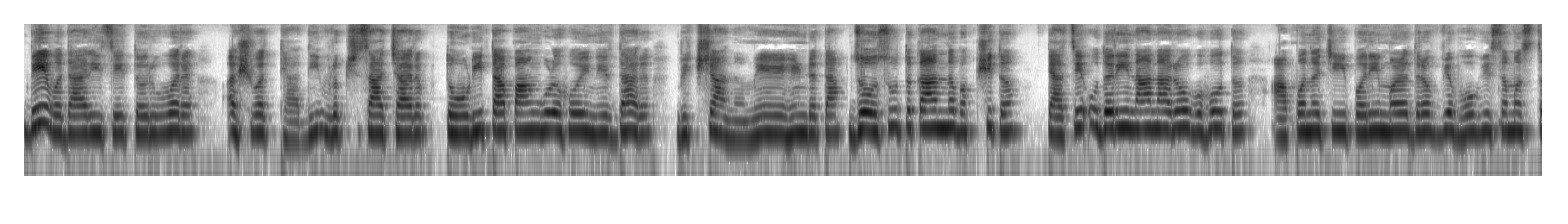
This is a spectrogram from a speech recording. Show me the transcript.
देवदारीचे तरुवर अश्वत्थादी वृक्षसाचार तोडीता पांगुळ होय निर्धार भिक्षान मेळ हिंडता. जो सूतकान्न भक्षित त्याचे उदरी नाना रोग होत आपणची परिमळ द्रव्य भोगी समस्त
